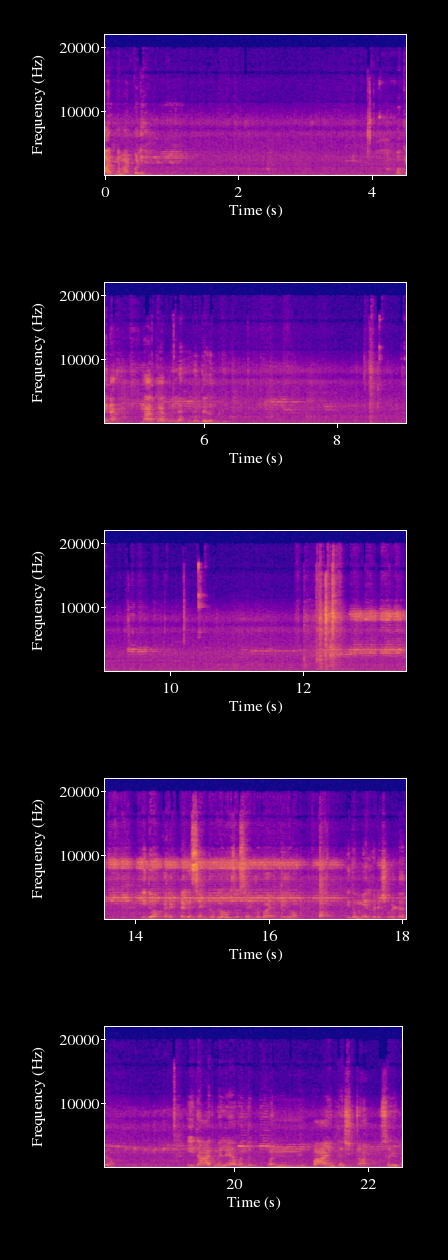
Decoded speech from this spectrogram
ಮಾರ್ಕ್ನ ಮಾಡ್ಕೊಳ್ಳಿ. ಓಕೆನಾ ಮಾರ್ಕ್ ಆದಮೇಲೆ ಇದನ್ನು ತೆಗೆದ್ಬಿಡಿ. ಇದು ಕರೆಕ್ಟಾಗಿ ಸೆಂಟ್ರ್ ಬ್ಲೌಸು ಸೆಂಟ್ರ್ ಪಾಯಿಂಟ್ ಇದು. ಇದು ಮೇಲ್ಗಡೆ ಶೋಲ್ಡರು ಇದಾದಮೇಲೆ ಒಂದು ಒಂದು ಪಾಯಿಂಟ್ ಅಷ್ಟು ಸ್ವಲ್ಪ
